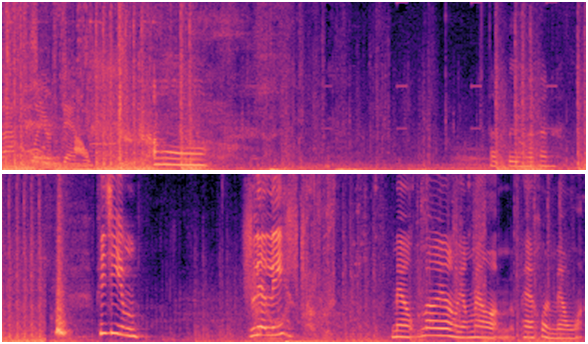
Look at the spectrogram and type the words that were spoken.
Last player standing. อ๋อตัดปืนแล้วกัน พี่ชิมเรียนลิ Traveling. แมวไม่อยากเลี้ยงแมวอะ แพ้ขนแมวอะ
